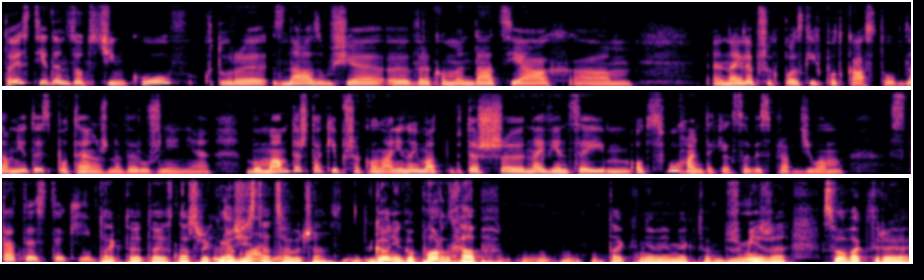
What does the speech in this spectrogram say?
To jest jeden z odcinków, który znalazł się e, w rekomendacjach. Um, najlepszych polskich podcastów. Dla mnie to jest potężne wyróżnienie, bo mam też takie przekonanie, no i ma też e, najwięcej odsłuchań, tak jak sobie sprawdziłam statystyki. Tak, to, to jest nasz rekordzista Dokładnie. cały czas. Goni go Pornhub, tak nie wiem jak to brzmi, że słowa, które e,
